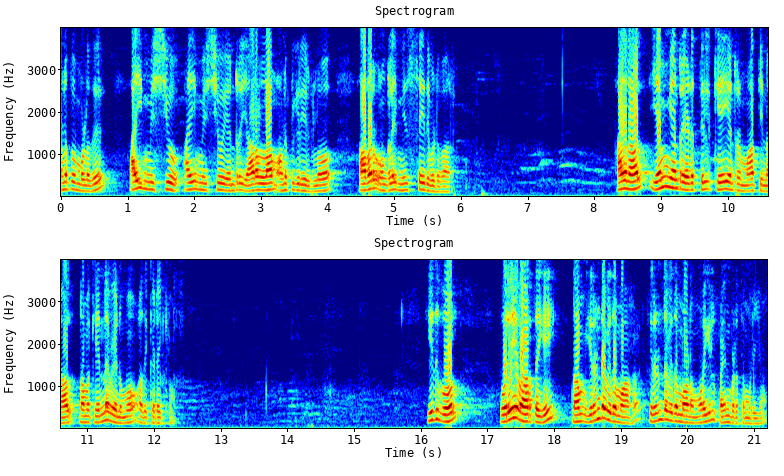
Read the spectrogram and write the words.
அனுப்பும் பொழுது I miss you I miss you என்று யாரெல்லாம் அனுப்புகிறீர்களோ அவர் உங்களை மிஸ் செய்து விடுவார். அதனால் எம் என்ற இடத்தில் கே என்று மாற்றினால் நமக்கு என்ன வேணுமோ அது கிடைக்கும். இதுபோல் ஒரே வார்த்தையை நாம் இரண்டு விதமாக இரண்டு விதமான முறையில் பயன்படுத்த முடியும்.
